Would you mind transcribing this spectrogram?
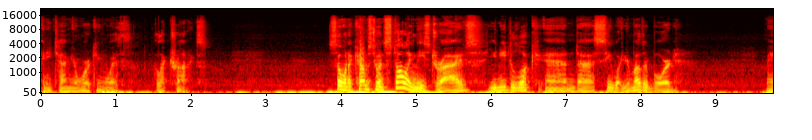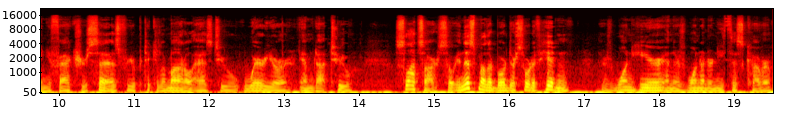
anytime you're working with electronics. So when it comes to installing these drives, you need to look and uh, see what your motherboard manufacturer says for your particular model as to where your M.2 slots are. So in this motherboard, they're sort of hidden. There's one here and there's one underneath this cover.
